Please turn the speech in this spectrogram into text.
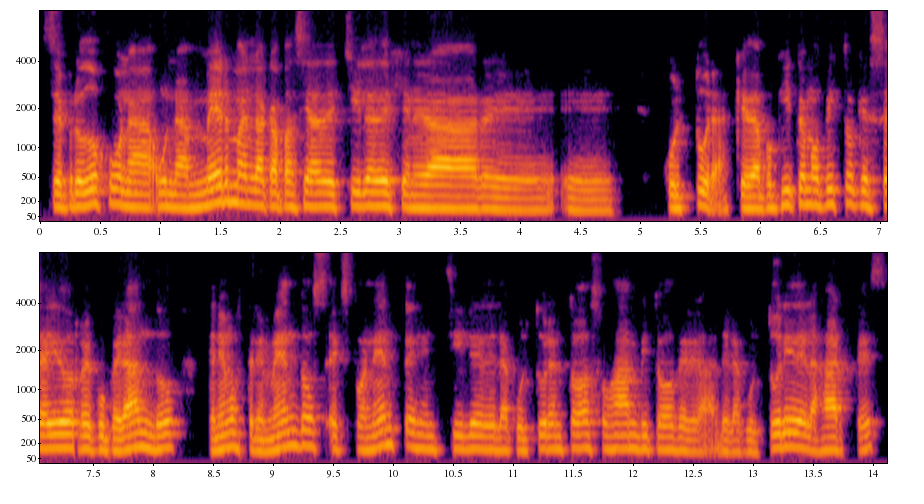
se, produjo una, una, merma en la capacidad de Chile de generar eh, cultura, que de a poquito hemos visto que se ha ido recuperando. Tenemos tremendos exponentes en Chile de la cultura en todos sus ámbitos, de la, de la cultura y de las artes,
